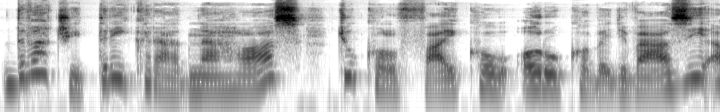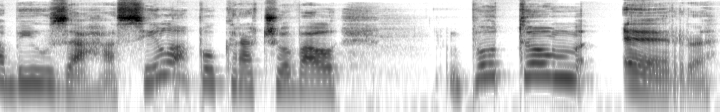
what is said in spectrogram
Dva či trikrát nahlas ťukol fajkou o rukoveď vázy, aby ju zahasil a pokračoval Potom R.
